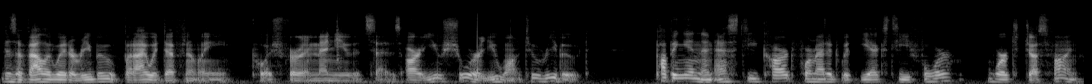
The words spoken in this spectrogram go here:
It is a valid way to reboot, but I would definitely push for a menu that says, Are you sure you want to reboot? Popping in an SD card formatted with ext4 worked just fine.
